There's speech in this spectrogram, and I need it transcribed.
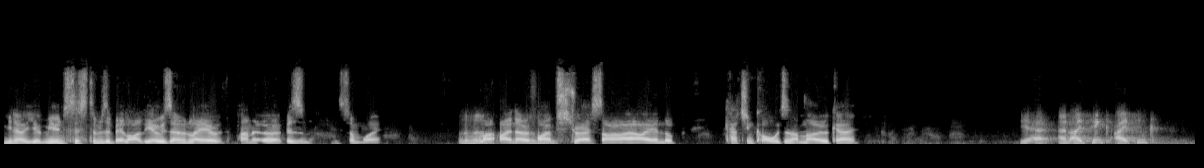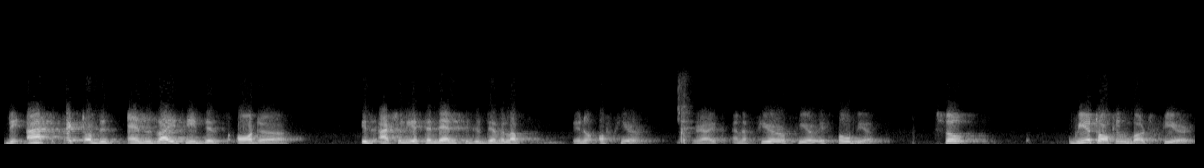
you know your immune system's a bit like the ozone layer of the planet Earth, isn't it? In some way. Mm-hmm. Like I know if mm-hmm. I'm stressed, I, I end up catching colds and I'm not okay. Yeah, and I think I think the aspect of this anxiety disorder is actually a tendency to develop, you know, a fear, right? And a fear of fear is phobia. So we are talking about fear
